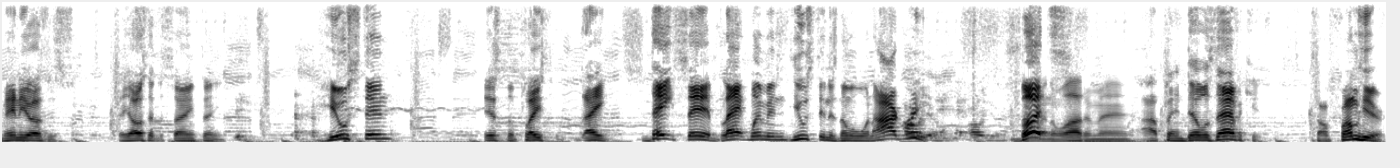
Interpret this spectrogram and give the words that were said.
many others. They all said the same thing. Houston is the place. Like they said, black women. Houston is number one. I Oh agree. yeah. Oh yeah. But In the water, man. I'm playing devil's advocate because I'm from here.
